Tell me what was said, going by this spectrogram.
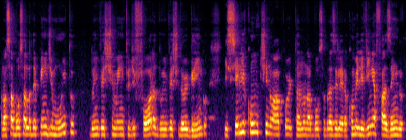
A nossa bolsa ela depende muito do investimento de fora, do investidor gringo, e se ele continuar aportando na Bolsa Brasileira, como ele vinha fazendo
